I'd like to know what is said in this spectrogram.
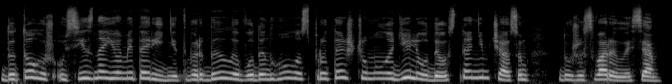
До того ж, усі знайомі та рідні твердили в один голос про те, що молоді люди останнім часом дуже сварилися.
